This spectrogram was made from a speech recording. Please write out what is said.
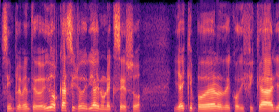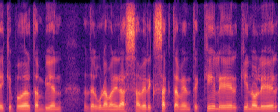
simplemente de oídos casi yo diría en un exceso y hay que poder decodificar y hay que poder también de alguna manera saber exactamente qué leer, qué no leer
